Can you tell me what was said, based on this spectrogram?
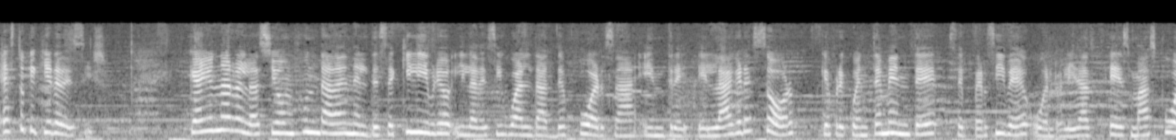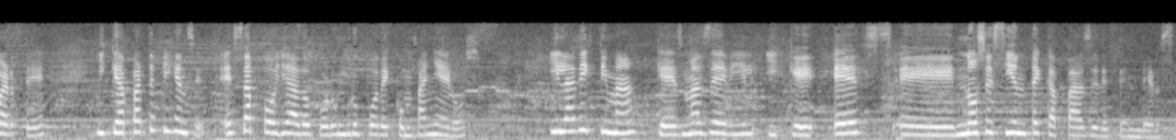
¿Esto qué quiere decir? Que hay una relación fundada en el desequilibrio y la desigualdad de fuerza entre el agresor, que frecuentemente se percibe o en realidad es más fuerte, y que aparte, fíjense, es apoyado por un grupo de compañeros y la víctima que es más débil y que es eh, no se siente capaz de defenderse.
